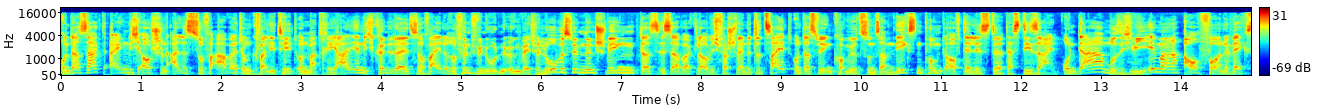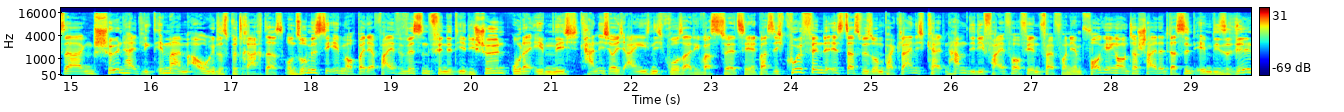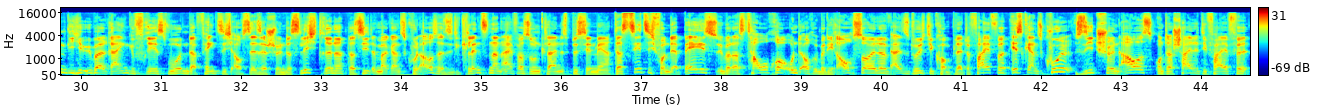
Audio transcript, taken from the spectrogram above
Und das sagt eigentlich auch schon alles zur Verarbeitung, Qualität und Materialien. Ich könnte da jetzt noch weitere fünf Minuten irgendwelche Lobeshymnen schwingen. Das ist aber, glaube ich, verschwendete Zeit und deswegen kommen wir zu unserem nächsten Punkt auf der Liste, das Design. Und da muss ich wie immer auch vorneweg sagen, Schönheit liegt immer im Auge des Betrachters. Und so müsst ihr eben auch bei der Pfeife wissen, findet ihr die schön oder eben nicht. Kann ich euch eigentlich nicht großartig was zu erzählen. Was ich cool finde, ist, dass wir so ein paar Kleinigkeiten haben, die die Pfeife auf jeden Fall von ihrem Vorgänger unterscheidet. Das sind eben diese Rillen, die hier überall reingefräst wurden. Da fängt sich auch sehr, sehr schön das Licht drin. Das sieht immer ganz cool aus. Also die glänzen dann einfach so ein kleines bisschen mehr. Das zieht sich von der Base über das Taucher und auch über die Rauchsäule, also durch die komplette Pfeife. Ist ganz cool, sieht schön aus, unterscheidet die Pfeife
